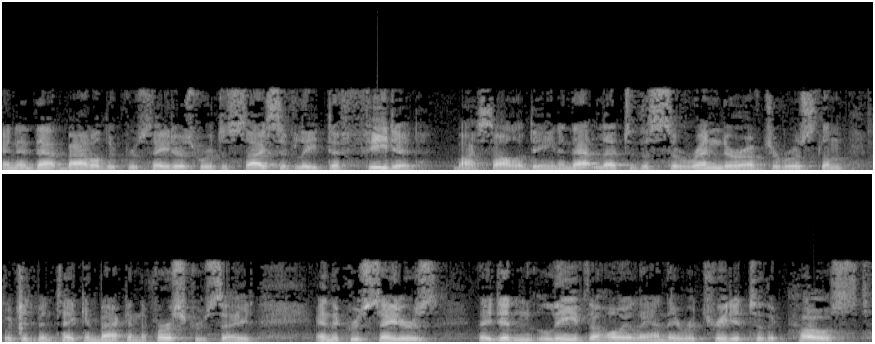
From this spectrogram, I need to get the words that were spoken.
And in that battle, the Crusaders were decisively defeated by Saladin, and that led to the surrender of Jerusalem, which had been taken back in the First Crusade. And the Crusaders, they didn't leave the Holy Land, they retreated to the coast,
